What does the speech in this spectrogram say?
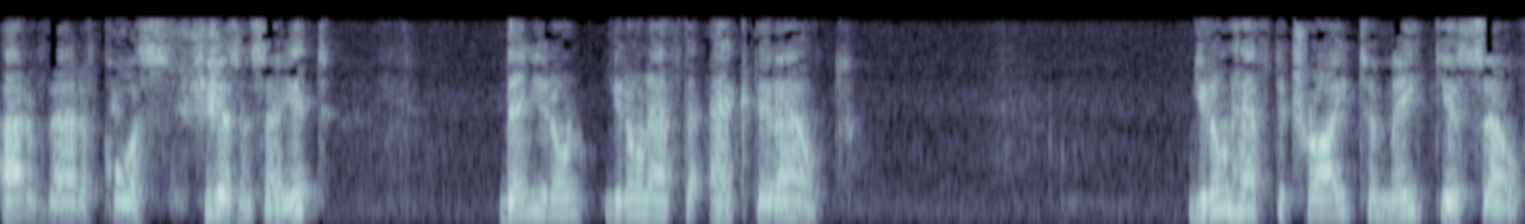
out of that, of course, she doesn't say it. Then you don't, you don't have to act it out. You don't have to try to make yourself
